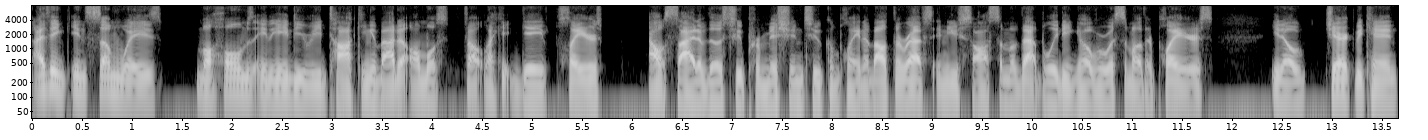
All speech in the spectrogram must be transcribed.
I think in some ways Mahomes and Andy Reid talking about it almost felt like it gave players outside of those two permission to complain about the refs. And you saw some of that bleeding over with some other players. You know, Jerick McKinnon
